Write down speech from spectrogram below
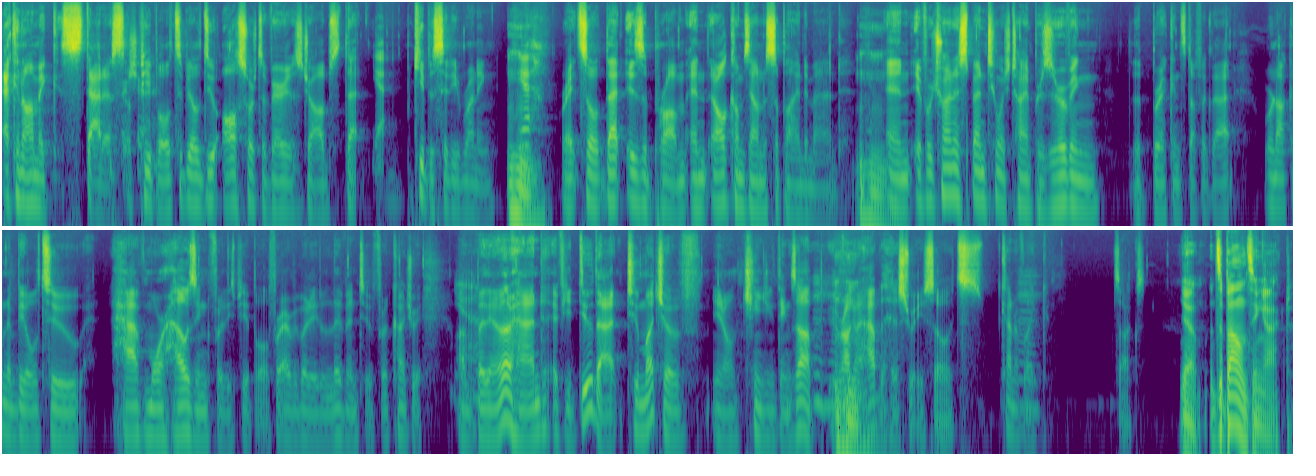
economic status For of sure. people to be able to do all sorts of various jobs that Yeah. keep the city running. Yeah. Right. So that is a problem. And it all comes down to supply and demand. Mm-hmm. And if we're trying to spend too much time preserving the brick and stuff like that, we're not going to be able to have more housing for these people, for everybody to live into, for a country. Um, but on the other hand, if you do that, too much of, you know, changing things up, Mm-hmm. you're not going to have the history. So it's kind of like, sucks. Yeah. It's a balancing act.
